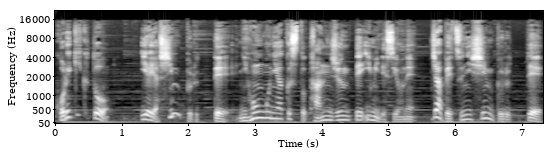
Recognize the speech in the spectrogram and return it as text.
これ聞くと、いやいや、シンプルって日本語に訳すと単純って意味ですよね。じゃあ別にシンプルって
